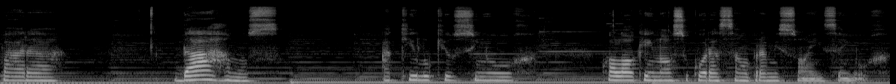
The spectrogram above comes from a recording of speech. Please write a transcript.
para darmos aquilo que o Senhor coloca em nosso coração para missões, Senhor.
